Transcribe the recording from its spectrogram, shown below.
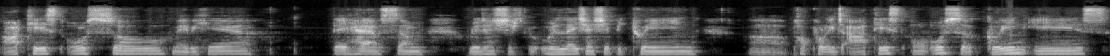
artists also maybe here. They have some relationship relationship between uh, purple is artist or also green is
